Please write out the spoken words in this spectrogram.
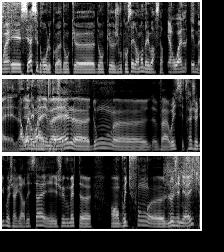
Ouais. et c'est assez drôle, quoi. Donc, euh, donc, euh, je vous conseille vraiment d'aller voir ça. Erwan et Maël. Erwan et Maël, tout à fait. Euh, dont, euh, bah oui, c'est très joli. Moi, j'ai regardé ça et je vais vous mettre euh, en bruit de fond euh, le générique.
